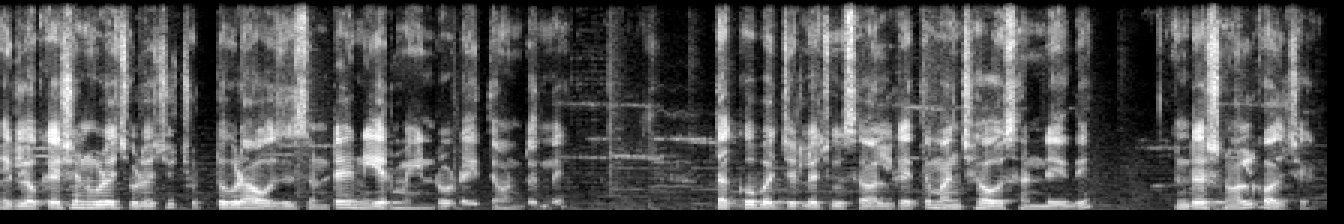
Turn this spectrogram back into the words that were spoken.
మీరు లొకేషన్ కూడా చూడొచ్చు. చుట్టూ కూడా హౌసెస్ ఉంటే నియర్ మెయిన్ రోడ్ అయితే ఉంటుంది. తక్కువ బడ్జెట్లో చూసే వాళ్ళకైతే మంచి హౌస్ అండి ఇది. ఇంట్రెస్ట్ వాళ్ళు కాల్ చేయండి.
